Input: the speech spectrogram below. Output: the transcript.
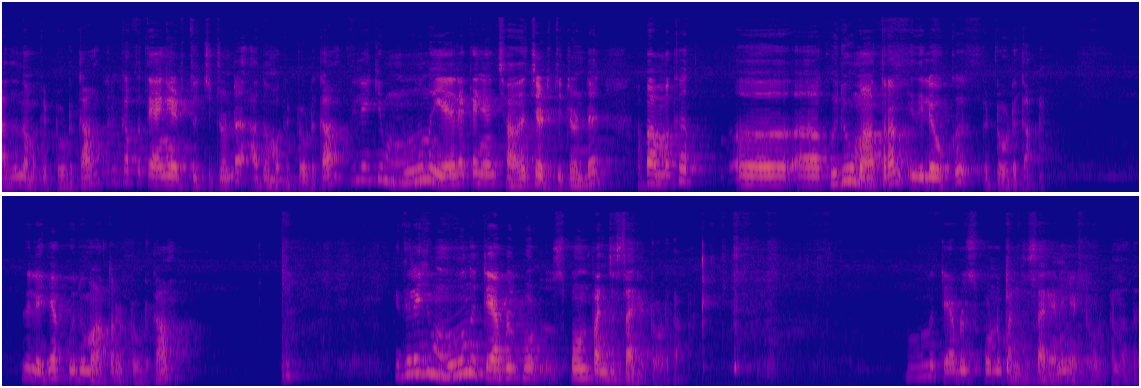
അത് നമുക്ക് ഇട്ട് കൊടുക്കാം. ഒരു കപ്പ് തേങ്ങ എടുത്ത് വെച്ചിട്ടുണ്ട് അത് നമുക്ക് ഇട്ട് കൊടുക്കാം. ഇതിലേക്ക് മൂന്ന് ഏലക്ക ഞാൻ ചതച്ചെടുത്തിട്ടുണ്ട്. അപ്പോൾ നമുക്ക് കുരു മാത്രം ഇതിലേക്ക് ഇട്ട് കൊടുക്കാം. ഇതിലേക്ക് ആ കുരു മാത്രം ഇട്ട് കൊടുക്കാം. ഇതിലേക്ക് മൂന്ന് ടേബിൾ സ്പൂൺ പഞ്ചസാര ഇട്ട് കൊടുക്കാം. മൂന്ന് ടേബിൾ സ്പൂൺ പഞ്ചസാരയാണ് ഞാൻ ഇട്ട് കൊടുക്കുന്നത്.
